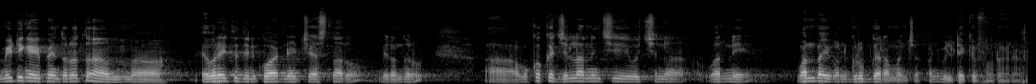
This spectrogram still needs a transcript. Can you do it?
మీటింగ్ అయిపోయిన తర్వాత ఎవరైతే దీన్ని కోఆర్డినేట్ చేస్తున్నారో మీరందరూ ఒక్కొక్క జిల్లా నుంచి వచ్చిన వారిని వన్ బై వన్ గ్రూప్గా రమ్మని చెప్పండి. విల్ టేక్ ఏ ఫోటోగ్రాఫ్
